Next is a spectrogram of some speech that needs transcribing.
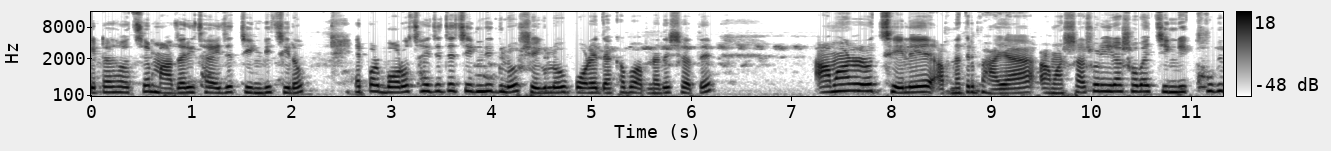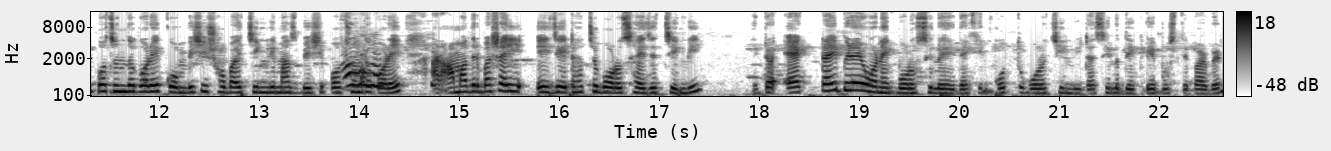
এটা হচ্ছে মাঝারি সাইজের চিংড়ি ছিল। এরপর বড় সাইজের যে চিংড়িগুলো, সেগুলো পরে দেখাবো আপনাদের সাথে। আমার ছেলে, আপনাদের ভাইয়া, আমার শাশুড়িরা সবাই চিংড়ি খুবই পছন্দ করে। কম বেশি সবাই চিংড়ি মাছ বেশি পছন্দ করে। আর আমাদের বাসায় এই যে এটা হচ্ছে বড় সাইজের চিংড়ি, এটা একটাই প্রায় অনেক বড় ছিল এই দেখেন, কত বড় চিংড়িটা ছিল দেখলেই বুঝতে পারবেন।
